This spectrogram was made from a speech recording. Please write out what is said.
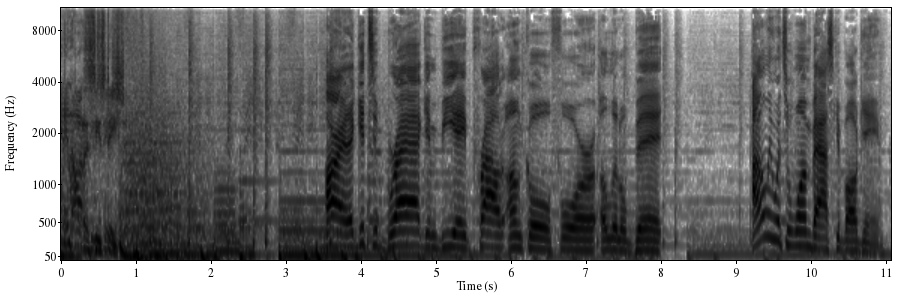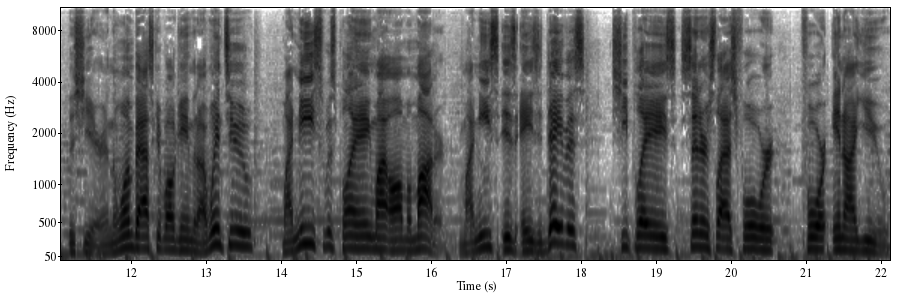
An Audacy station. All right, I get to brag and be a proud uncle for a little bit. I only went to one basketball game this year, and the one basketball game that I went to, my niece was playing my alma mater. My niece is Asia Davis. She plays center slash forward for NIU,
